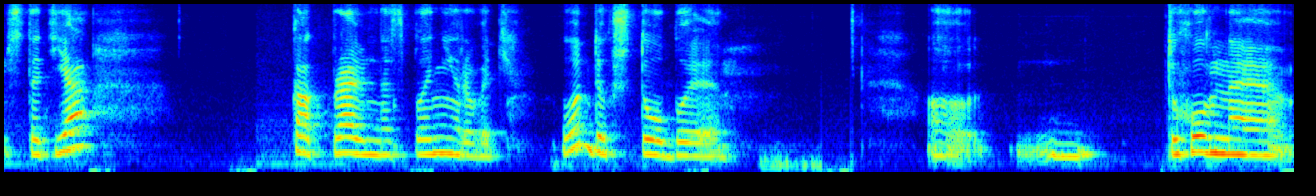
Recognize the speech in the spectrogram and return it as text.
статья «Как правильно спланировать отдых, чтобы э, духовное,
